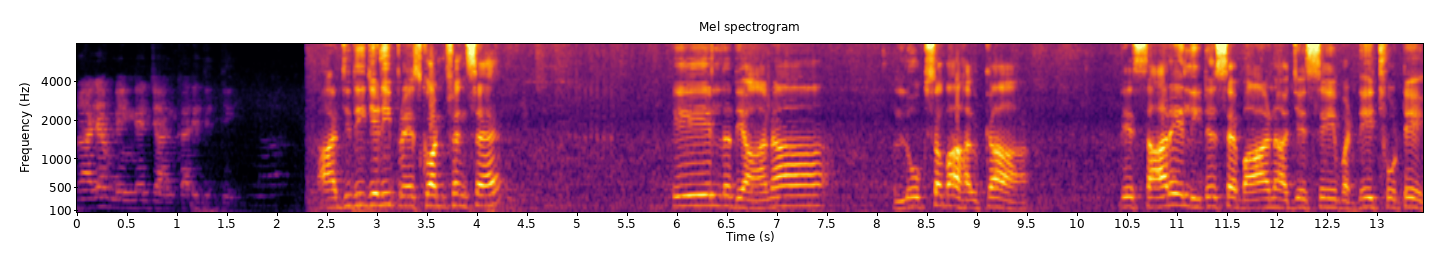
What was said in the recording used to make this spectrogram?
ਰਾਜਾ ਵੜਿੰਗ ਨੇ ਜਾਣਕਾਰੀ ਦਿੱਤੀ। ਅੱਜ ਦੀ ਜਿਹੜੀ ਪ੍ਰੈਸ ਕਾਨਫਰੰਸ ਹੈ, ਇਹ ਲੁਧਿਆਣਾ ਲੋਕ ਸਭਾ ਹਲਕਾ ਦੇ ਸਾਰੇ ਲੀਡਰ ਸਹਿਬਾਨ ਅੱਜ ਇਸੇ ਵੱਡੇ ਛੋਟੇ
